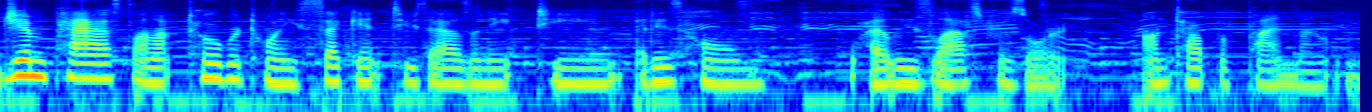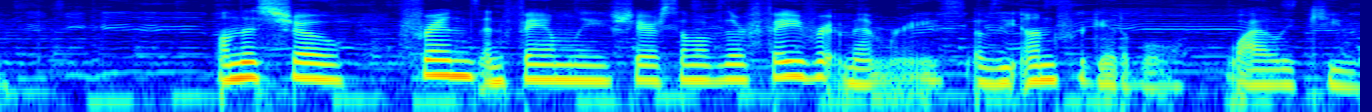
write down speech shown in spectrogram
Jim passed on October 22, 2018, at his home, Wiley's last resort, on top of Pine Mountain. On this show, friends and family share some of their favorite memories of the unforgettable Wiley Q.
